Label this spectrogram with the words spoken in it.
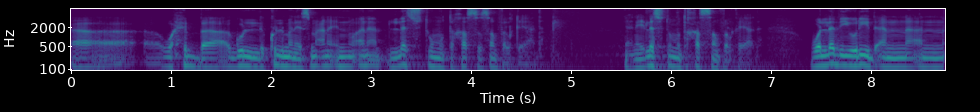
آه، وأحب أقول لكل من يسمعنا إنه أنا لست متخصصا في القيادة. يعني لست متخصصا في القيادة. والذي يريد أن أن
